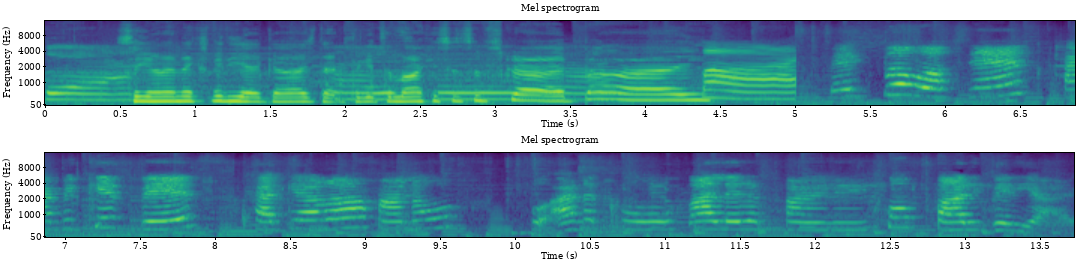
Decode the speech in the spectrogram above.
Yeah. See you on our next video, guys. Don't forget to like us and subscribe. Bye. Bye. video.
